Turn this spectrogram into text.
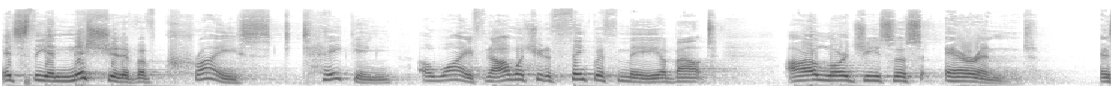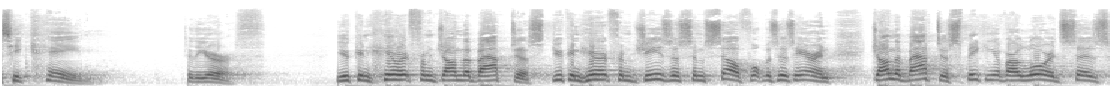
It's the initiative of Christ taking a wife. Now, I want you to think with me about our Lord Jesus' errand as he came to the earth. You can hear it from John the Baptist. You can hear it from Jesus himself. What was his errand? John the Baptist, speaking of our Lord, says,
